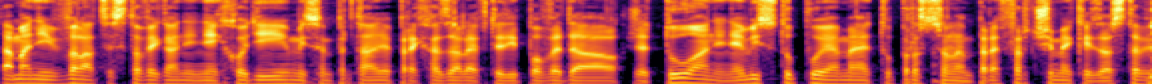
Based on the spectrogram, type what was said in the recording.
tam ani veľa cestoviek ani nechodí, my sme pre- prechádzali a vtedy povedal, že tu ani nevystupujeme, tu proste len prefrčíme, keď zastavíme.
